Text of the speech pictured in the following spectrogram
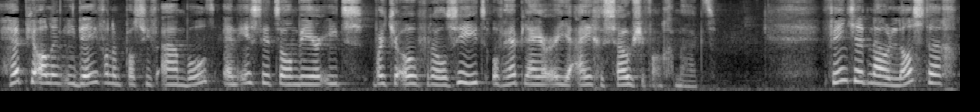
Heb je al een idee van een passief aanbod en is dit dan weer iets wat je overal ziet of heb jij er je eigen sausje van gemaakt? Vind je het nou lastig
